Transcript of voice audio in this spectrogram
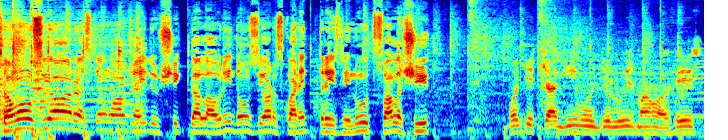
São 11 horas, tem um áudio aí do Chico da Laurinda, 11 horas 43 minutos. Fala, Chico. Bom dia, Tiaguinho. Bom dia, Luiz, mais uma vez.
